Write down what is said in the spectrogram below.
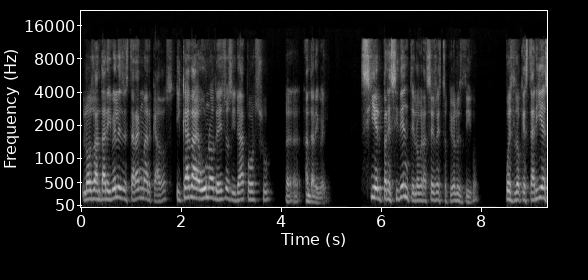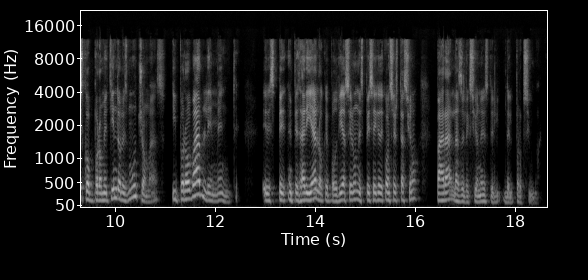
los andariveles estarán marcados y cada uno de ellos irá por su uh, andarivel. Si el presidente logra hacer esto que yo les digo, pues lo que estaría es comprometiéndoles mucho más y probablemente empezaría lo que podría ser una especie de concertación para las elecciones del, próximo año.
